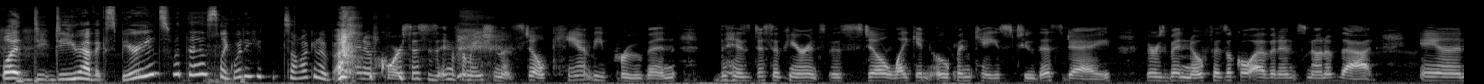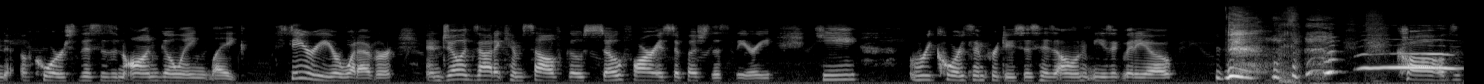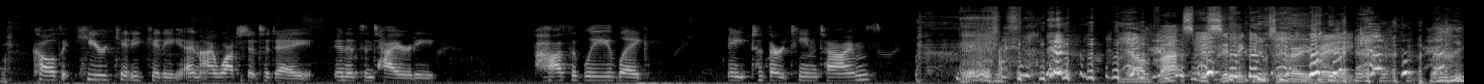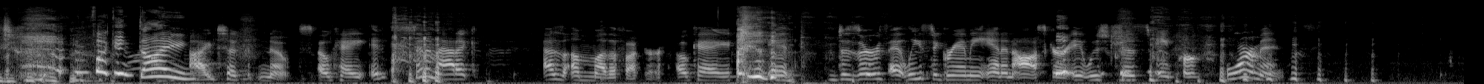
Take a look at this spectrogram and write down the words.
what? Do, do you have experience with this? Like, what are you talking about? and of course this is information that still can't be proven his disappearance is still like an open case to this day there's been no physical evidence none of that and of course this is an ongoing like theory or whatever and joe exotic himself goes so far as to push this theory he records and produces his own music video called called Here Kitty Kitty and I watched it today in its entirety. Possibly like 8 to 13 times. Now that's specific and also very vague. I'm fucking dying. I took notes, okay? It's cinematic as a motherfucker, okay? It deserves at least a Grammy and an Oscar. It was just a performance.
